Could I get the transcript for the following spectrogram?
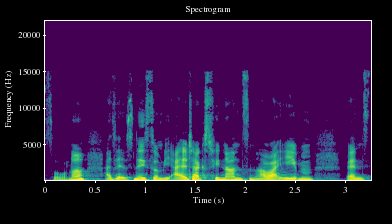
So, ne? Also jetzt nicht so um die Alltagsfinanzen, aber eben, wenn es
